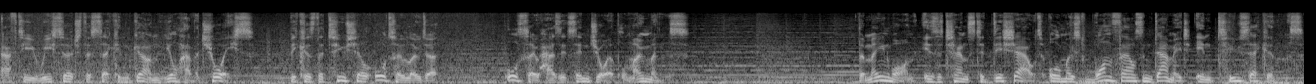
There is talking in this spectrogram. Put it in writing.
After you research the second gun, you'll have a choice, because the two-shell autoloader also has its enjoyable moments. The main one is a chance to dish out almost 1000 damage in 2 seconds.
